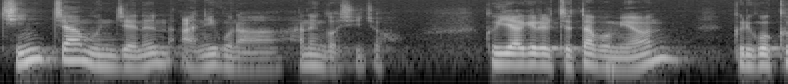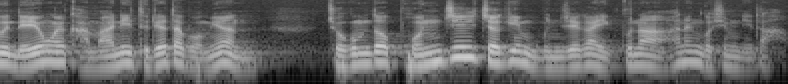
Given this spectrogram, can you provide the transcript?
진짜 문제는 아니구나 하는 것이죠. 그 이야기를 듣다 보면 그리고 그 내용을 가만히 들여다보면 조금 더 본질적인 문제가 있구나 하는 것입니다.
